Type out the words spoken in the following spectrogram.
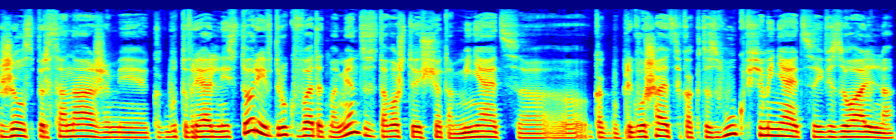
жил с персонажами как будто в реальной истории, и вдруг в этот момент из-за того, что еще там меняется, э, как бы приглушается как-то звук, все меняется и визуально,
